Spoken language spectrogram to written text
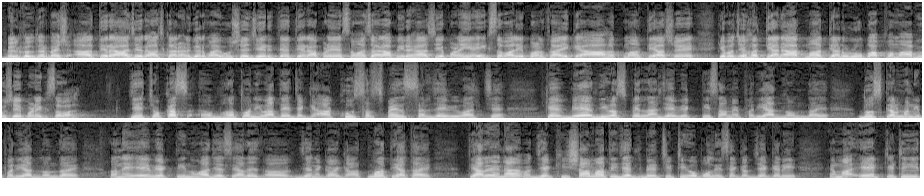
બિલકુલ ધર્મેશ આ અત્યારે આજે રાજકારણ ગરમાયું છે જે રીતે અત્યારે આપણે સમાચાર આપી રહ્યા છીએ પણ અહીંયા એક સવાલ એ પણ થાય કે આ આત્મહત્યા છે કે પછી હત્યાને આત્મહત્યાનું રૂપ આપવામાં આવ્યું છે એ પણ એક સવાલ. જી ચોક્કસ. મહત્વની વાત એ છે કે આખું સસ્પેન્સ સર્જે એવી વાત છે કે બે દિવસ પહેલા જે વ્યક્તિ સામે ફરિયાદ નોંધાય દુષ્કર્મની ફરિયાદ નોંધાય અને એ વ્યક્તિનું આજે જ્યારે જેને કહેવાય કે આત્મહત્યા થાય ત્યારે એના જે ખિસ્સામાંથી જે બે ચિઠ્ઠીઓ પોલીસે કબજે કરી, એમાં એક ચિઠ્ઠી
